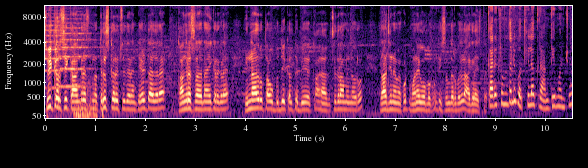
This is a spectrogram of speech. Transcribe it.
ಸ್ವೀಕರಿಸಿ ಕಾಂಗ್ರೆಸ್ನ ತಿರಸ್ಕರಿಸಿದ್ದಾರೆ ಅಂತ ಹೇಳ್ತಾ ಇದ್ದಾರೆ. ಕಾಂಗ್ರೆಸ್ ನಾಯಕರುಗಳೇ, ಇನ್ನಾದರೂ ತಾವು ಬುದ್ಧಿ ಕಲಿತು ಬಿ ಸಿದ್ದರಾಮಯ್ಯನವರು ರಾಜೀನಾಮೆ ಕೊಟ್ಟು ಮನೆಗೆ ಹೋಗ್ಬೇಕು ಅಂತ ಈ ಸಂದರ್ಭದಲ್ಲಿ ಆಗ್ರಹಿಸ್ತಾರೆ. ಕಾರ್ಯಕ್ರಮದಲ್ಲಿ ವಕೀಲ ಕ್ರಾಂತಿ ಮಂಜು,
